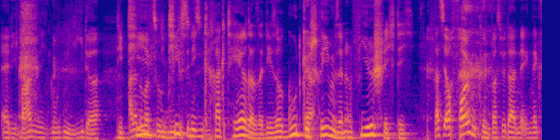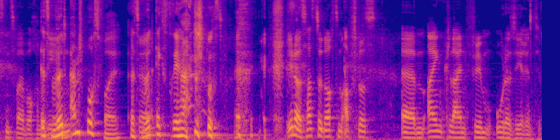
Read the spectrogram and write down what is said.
äh, die wahnsinnig guten Lieder. Die, tief, die tiefsinnigen Charaktere, die so gut ja. geschrieben sind und vielschichtig dass ihr auch folgen könnt, was wir da in den nächsten zwei Wochen es reden. Es wird anspruchsvoll. Es ja. wird extrem anspruchsvoll. Enos, hast du noch zum Abschluss ähm, einen kleinen Film- oder Serientipp?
